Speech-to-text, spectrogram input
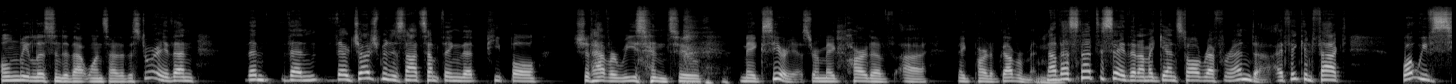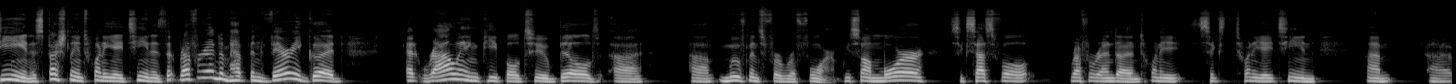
only listen to that one side of the story, then then then their judgment is not something that people should have a reason to make serious or make part of uh, make part of government. Mm. Now, that's not to say that I'm against all referenda. I think, in fact, what we've seen, especially in 2018, is that referendum have been very good at rallying people to build uh, uh, movements for reform. We saw more successful referenda in 2018 um, uh,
